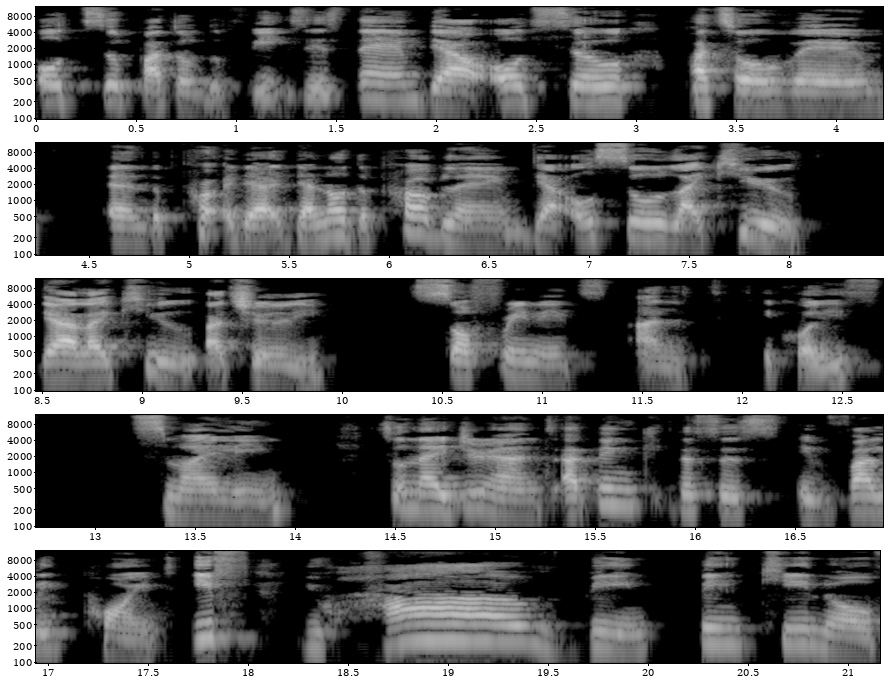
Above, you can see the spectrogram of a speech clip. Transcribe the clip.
also part of the fee system. They are also part of um, and the pro- they're, they're not the problem. They are also like you. They are like you actually suffering it and equally smiling. So Nigerians, I think this is a valid point. If you have been thinking of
